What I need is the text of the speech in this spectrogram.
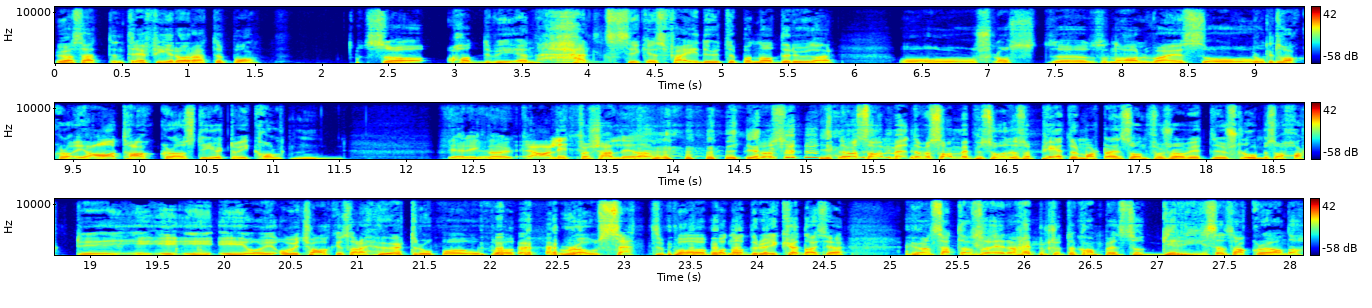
Uansett, tre-fire år etterpå så hadde vi en helsikes feide ute på Nadderud der. Og, og, og sloss eh, sånn halvveis, og, og takla Ja, takla og styrte, og vi kalte den Erik Nark? ja, litt forskjellig, da. Det var, det var, samme, det var samme episode som Peter Marteinsson for så vidt slo meg så hardt i, i, i, over kjaken, så de hørte det oppå, på Rosette på, på Nadderud. Jeg kødda ikke. Uansett, så er det helt på slutten av kampen, så griser takler han, da.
